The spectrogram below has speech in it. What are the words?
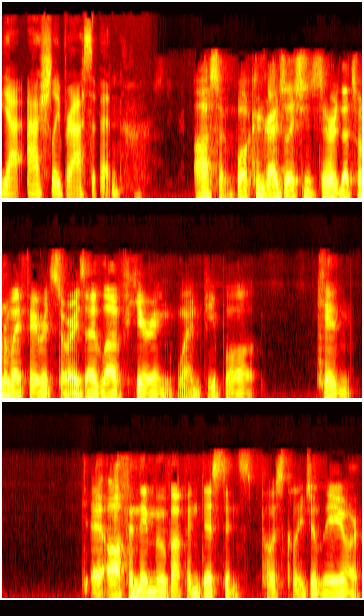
yeah, Ashley Brasovan. Awesome. Well, congratulations to her. That's one of my favorite stories. I love hearing when people can. Often they move up in distance post collegiately, or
